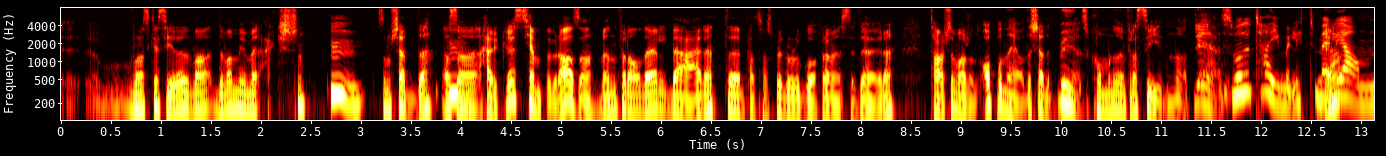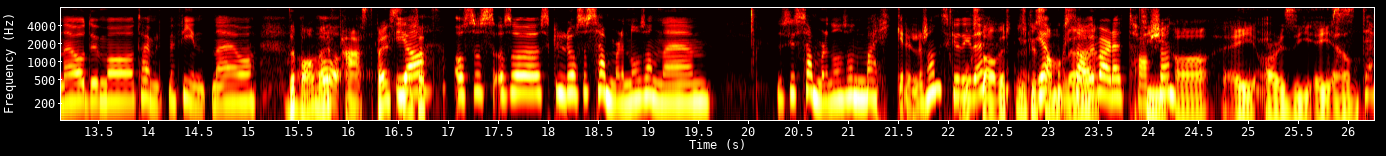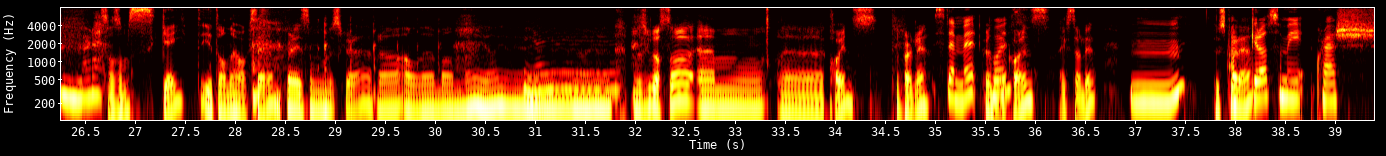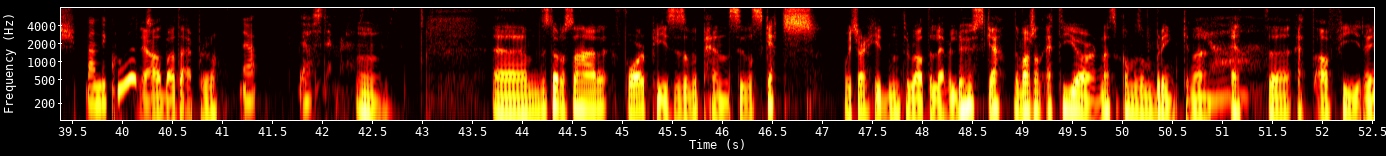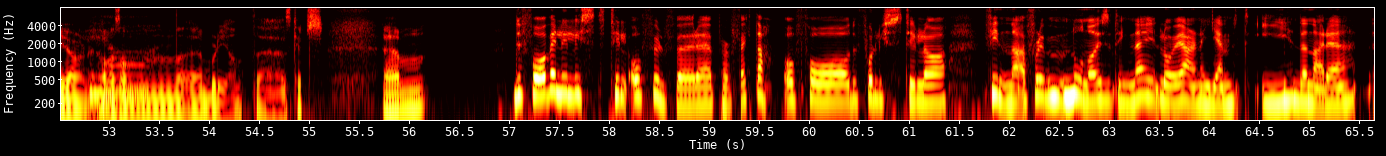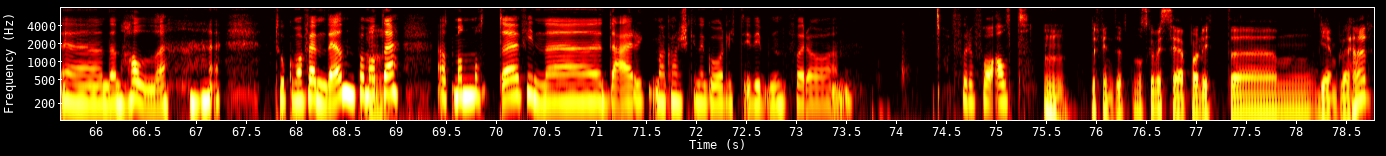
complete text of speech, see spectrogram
eh, Hvordan skal jeg si det? Det var, det var mye mer action Mm. som skjedde. Altså, Hercules, kjempebra, altså. Men for all del, det er et uh, plattformspill hvor du går fra venstre til høyre. Tarzan var sånn opp og ned, og det skjedde, så kommer noen fra siden. Og, Så må du time litt med Ja. lianene, og du må time litt med fiendene. Og, det var mer fast-paced. ja, og så, og så skulle du også samle noen sånne Du skulle samle noen sånne merker eller sånn. Skulle du ikke? Bokstaver. Du skulle ja, samle var det Tarzan. T-A-R-Z-A-N. Stemmer det. Sånn som Skate i Tony Hawk-serien, for de som husker det. Fra alle banene. Ja, ja, ja, ja, ja, ja. Men du skulle også um, uh, coins, selvfølgelig. Stemmer. 100 Coins. coins, ekstra liv. Mm, Husker det? akkurat som i Crash Bandicoot. Ja, bare at det er epler, da. Ja, stemmer det. Mm. Um, det står også her 'four pieces of a pencil sketch'. Which are hidden throughout the level. Det husker jeg. Det var sånn et hjørne som kom sånn blinkende. Ja. Et, uh, et av fire hjørner av en sånn uh, blyantsketsj. Um, Du får veldig lyst til å fullføre Perfect. da Og få, Du får lyst til å finne For noen av disse tingene lå gjerne gjemt i den der, uh, Den halve 2,5D-en, på en Mm. måte. At man måtte finne der man kanskje kunne gå litt i dybden for å For å få alt. Mm, definitivt. Nå skal vi se på litt uh, gameplay her.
